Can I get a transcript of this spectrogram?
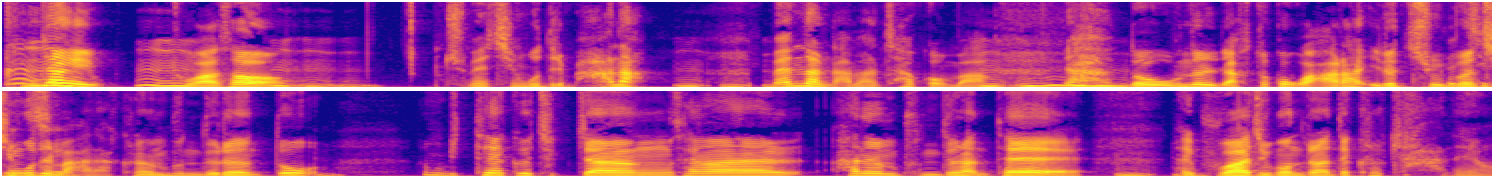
굉장히 음, 음, 좋아서 음, 음, 주변에 친구들이 많아. 맨날 나만 찾고 막 야, 음. 너 오늘 약속 꼭 와라? 이런 친구, 그치, 친구들 그치. 많아. 그런 음. 분들은 또 음. 밑에 그 직장 생활 하는 분들한테, 음, 자기 음. 부하 직원들한테 그렇게 안 해요.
